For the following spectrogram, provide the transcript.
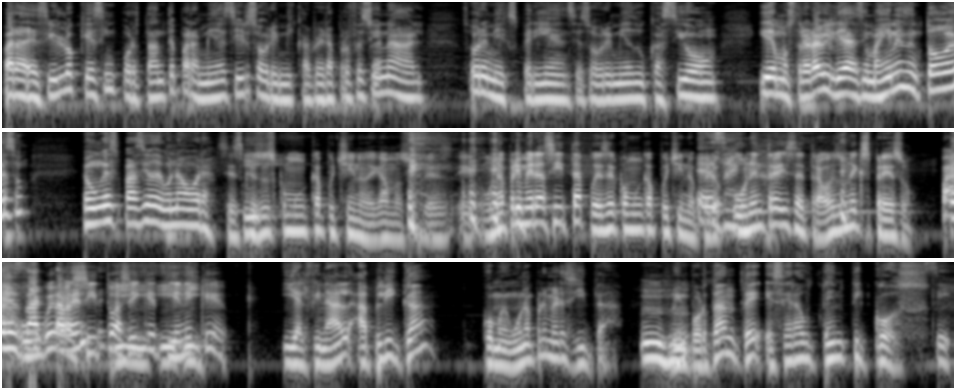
para decir lo que es importante para mí decir sobre mi carrera profesional, sobre mi experiencia, sobre mi educación y demostrar habilidades. Imagínense todo eso en un espacio de una hora. Sí, es que eso es como un capuchino, digamos. Es, eh, una primera cita puede ser como un capuchino, pero Exacto. una entrevista de trabajo es un expreso. ¡Pa! Un Exactamente. huevacito así Y- que y- tiene y- que... Y al final aplica como en una primera cita. Lo importante es ser auténticos. Sí,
